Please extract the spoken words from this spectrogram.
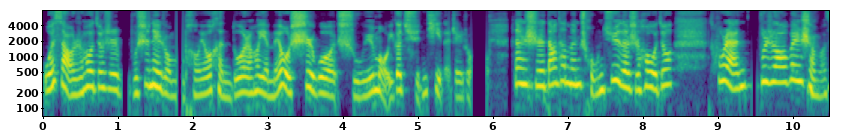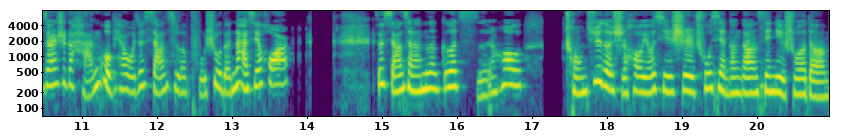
我小时候就是不是那种朋友很多，然后也没有试过属于某一个群体的这种。但是当他们重聚的时候，我就突然不知道为什么，虽然是个韩国片，我就想起了朴树的那些花儿，就想起了他们的歌词。然后重聚的时候，尤其是出现刚刚 Cindy 说的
